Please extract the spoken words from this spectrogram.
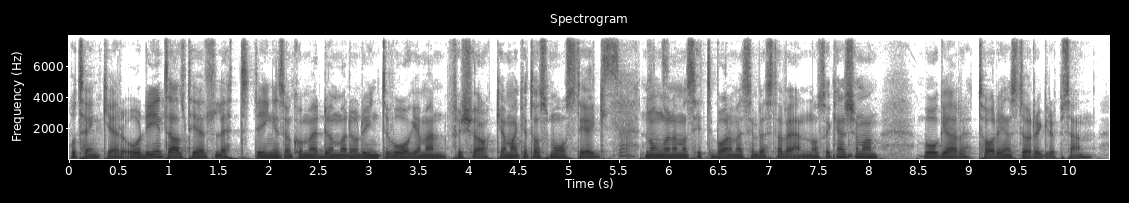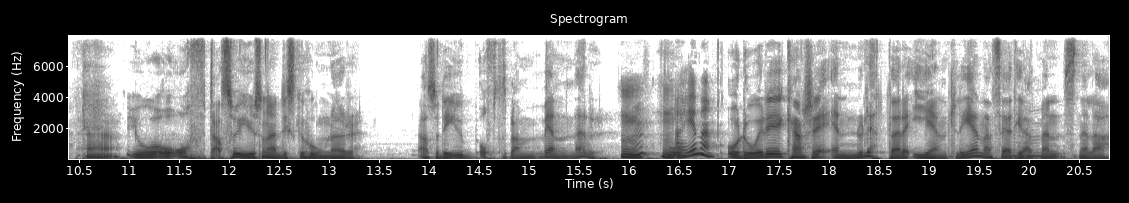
och tänker. Och det är inte alltid helt lätt. Det är ingen som kommer döma dig om du inte vågar, men försöka. Man kan ta små steg. Exakt. Någon gång när man sitter bara med sin bästa vän och så kanske man vågar ta det i en större grupp sen. Eh, Jo, och ofta så är ju sådana här diskussioner Alltså det är ju oftast bland vänner. Mm. Mm. Mm. Jajamän. Och då är det kanske ännu lättare egentligen att säga till Mm. att men snälla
